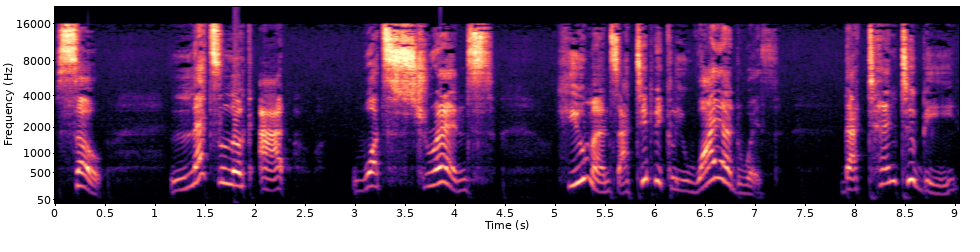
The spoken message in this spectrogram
So let's look at what strengths humans are typically wired with that tend to be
